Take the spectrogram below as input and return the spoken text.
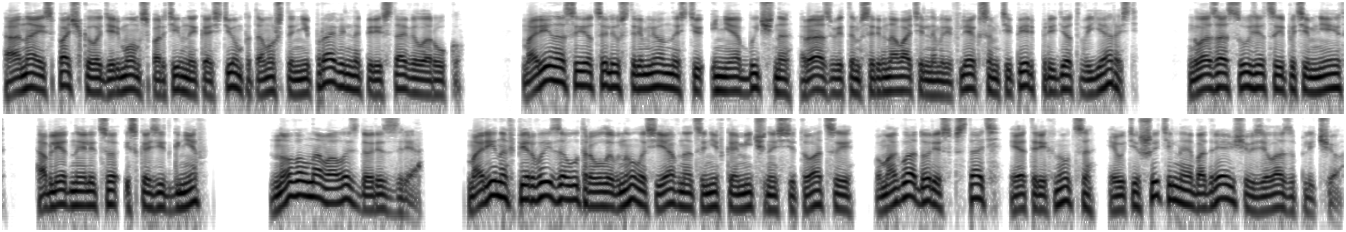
а она испачкала дерьмом спортивный костюм, потому что неправильно переставила руку. Марина с ее целеустремленностью и необычно развитым соревновательным рефлексом теперь придет в ярость, Глаза сузятся и потемнеют, а бледное лицо исказит гнев. Но волновалась Дорис зря. Марина впервые за утро улыбнулась, явно оценив комичность ситуации, помогла Дорис встать и отряхнуться, и утешительно и ободряюще взяла за плечо.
